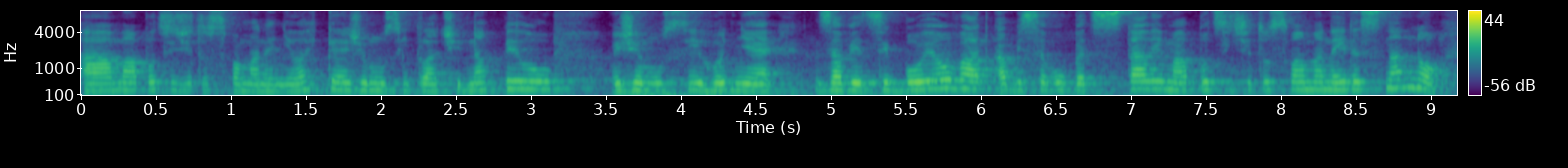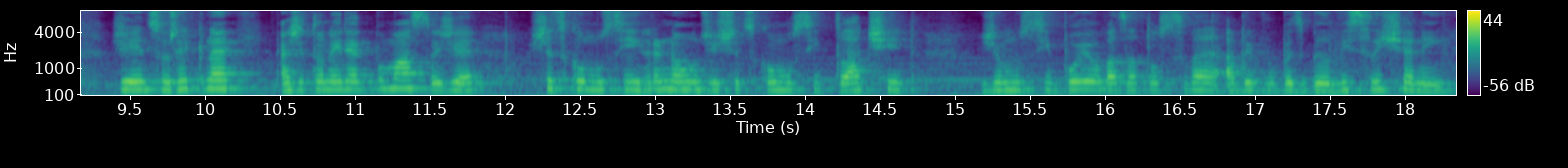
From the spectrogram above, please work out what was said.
A má pocit, že to s váma není lehké, že musí tlačit na pilu, že musí hodně za věci bojovat, aby se vůbec stali, má pocit, že to s váma nejde snadno, že něco řekne a že to nejde jak po másle, že všecko musí hrnout, že všecko musí tlačit, že musí bojovat za to své, aby vůbec byl vyslyšený.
